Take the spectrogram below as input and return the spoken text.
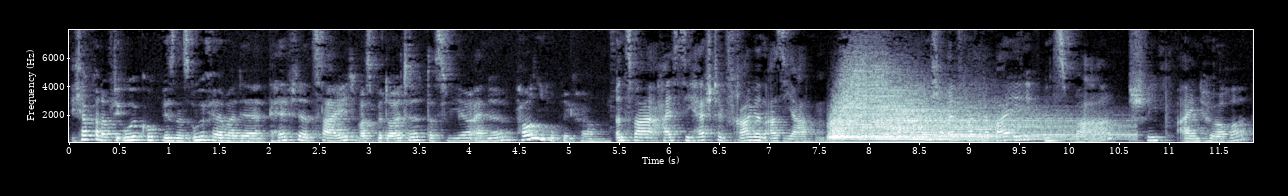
Ich habe gerade auf die Uhr geguckt, wir sind jetzt ungefähr bei der Hälfte der Zeit, was bedeutet, dass wir eine Pausenrubrik haben. Und zwar heißt sie Hashtag Frage an Asiaten. Und ich habe eine Frage dabei, und zwar schrieb ein Hörer,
